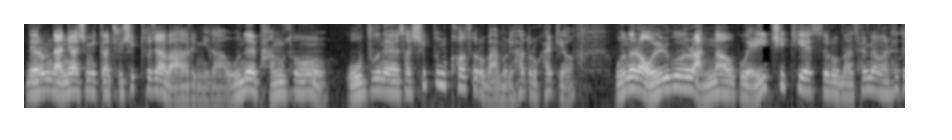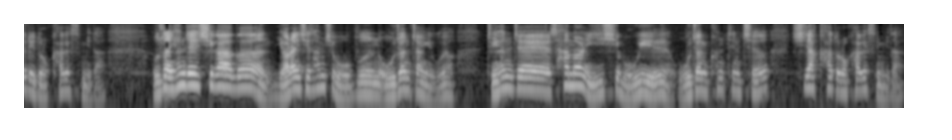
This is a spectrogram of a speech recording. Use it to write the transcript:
네, 여러분들 안녕하십니까? 주식 투자 마을입니다. 오늘 방송 5분에서 10분 컷으로 마무리 하도록 할게요. 오늘은 얼굴 안 나오고 HTS로만 설명을 해드리도록 하겠습니다. 우선 현재 시각은 11시 35분 오전장이고요. 지금 현재 3월 25일 오전 컨텐츠 시작하도록 하겠습니다.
